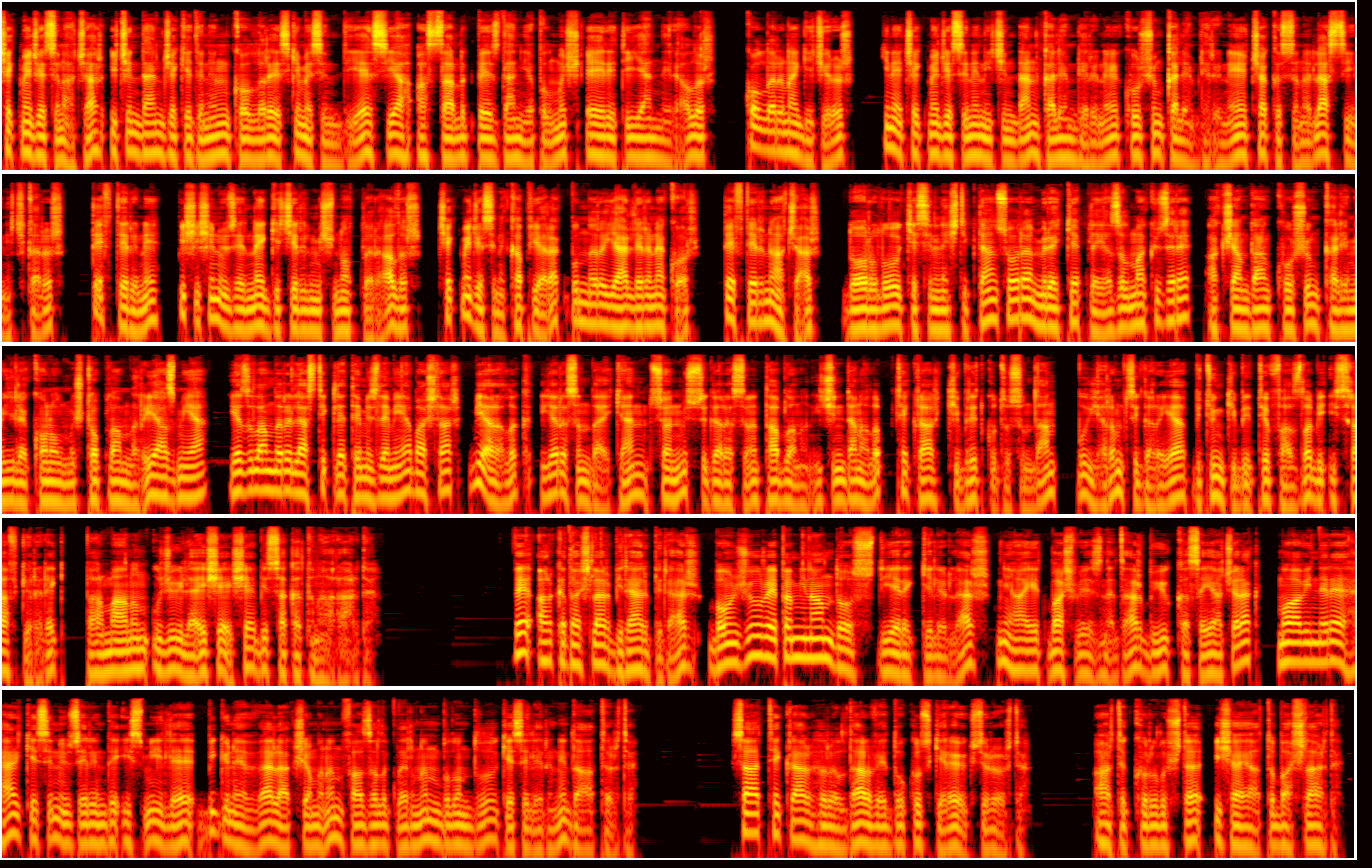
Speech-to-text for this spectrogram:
Çekmecesini açar, içinden ceketinin kolları eskimesin diye siyah astarlık bezden yapılmış eğreti yenleri alır, kollarına geçirir, yine çekmecesinin içinden kalemlerini, kurşun kalemlerini, çakısını, lastiğini çıkarır, defterini, bir şişin üzerine geçirilmiş notları alır, çekmecesini kapayarak bunları yerlerine kor, defterini açar, Doğruluğu kesinleştikten sonra mürekkeple yazılmak üzere akşamdan kurşun kalemiyle konulmuş toplamları yazmaya, yazılanları lastikle temizlemeye başlar, bir aralık yarısındayken sönmüş sigarasını tablanın içinden alıp tekrar kibrit kutusundan bu yarım sigaraya bütün kibriti fazla bir israf görerek parmağının ucuyla eşe eşe bir sakatını arardı. Ve arkadaşlar birer birer bonjour epaminandos diyerek gelirler. Nihayet baş veznedar büyük kasayı açarak muavinlere herkesin üzerinde ismiyle bir gün evvel akşamının fazlalıklarının bulunduğu keselerini dağıtırdı. Saat tekrar hırıldar ve dokuz kere öksürürdü. Artık kuruluşta iş hayatı başlardı.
